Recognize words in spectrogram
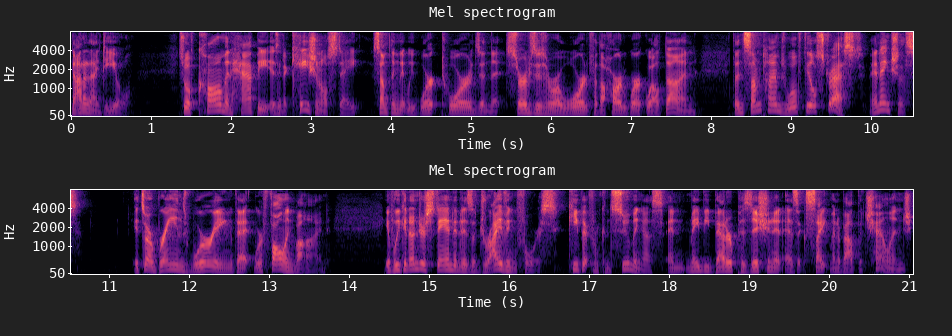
not an ideal. So if calm and happy is an occasional state, something that we work towards and that serves as a reward for the hard work well done, then sometimes we'll feel stressed and anxious. It's our brains worrying that we're falling behind, if we can understand it as a driving force, keep it from consuming us, and maybe better position it as excitement about the challenge,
